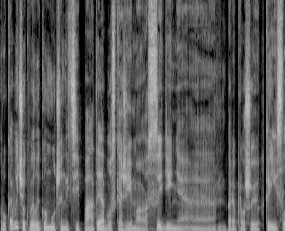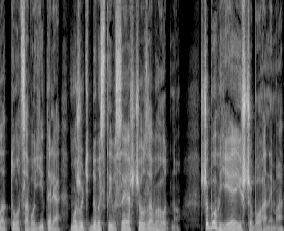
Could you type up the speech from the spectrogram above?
рукавичок великомучениці пати або, скажімо, сидіння, е, перепрошую, крісла тоца воїтеля можуть довести все, що завгодно що Бог є і що Бога нема,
